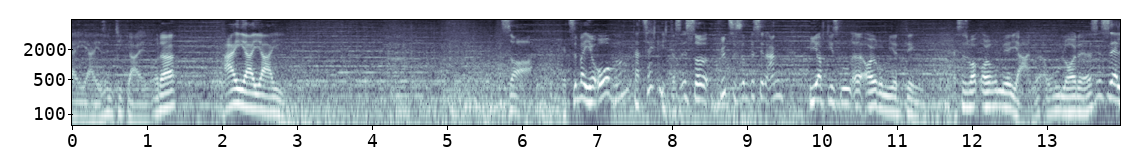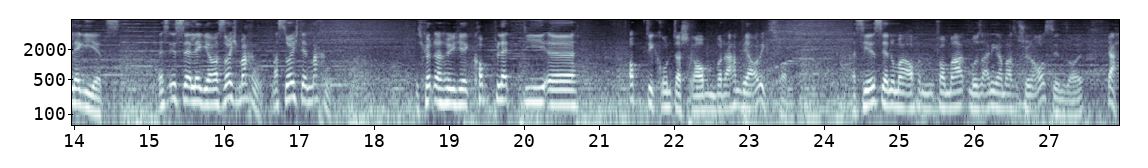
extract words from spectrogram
ei, ei, sind die geil, oder? Ei, ei, ei. So. Jetzt sind wir hier oben. Tatsächlich, das ist so, fühlt sich so ein bisschen an wie auf diesem äh, Euromir-Ding. Ist das überhaupt Euromir? Ja, ne? Oh, Leute, das ist sehr laggy jetzt. Es ist sehr laggy. Aber was soll ich machen? Was soll ich denn machen? Ich könnte natürlich hier komplett die äh, Optik runterschrauben, aber da haben wir ja auch nichts von. Das hier ist ja nun mal auch ein Format, wo es einigermaßen schön aussehen soll. Ja,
